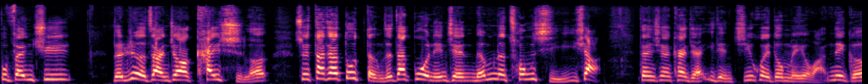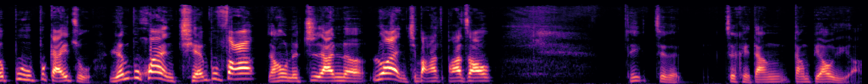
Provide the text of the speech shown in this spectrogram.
不分区的热战就要开始了，所以大家都等着在过年前能不能冲洗一下。但现在看起来一点机会都没有啊！内阁不不改组，人不换，钱不发，然后呢，治安呢乱七八八糟。哎，这个。这可以当当标语啊！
